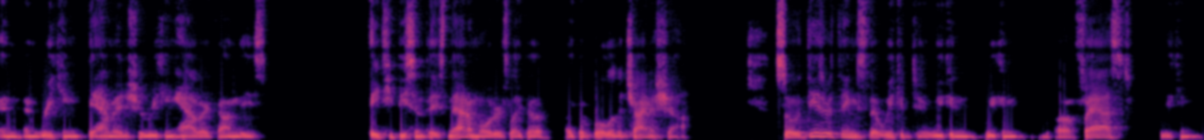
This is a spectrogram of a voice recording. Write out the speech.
and, and wreaking damage or wreaking havoc on these ATP synthase nanomotors like a like a bull in a china shop. So these are things that we could do. We can we can uh, fast. We can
